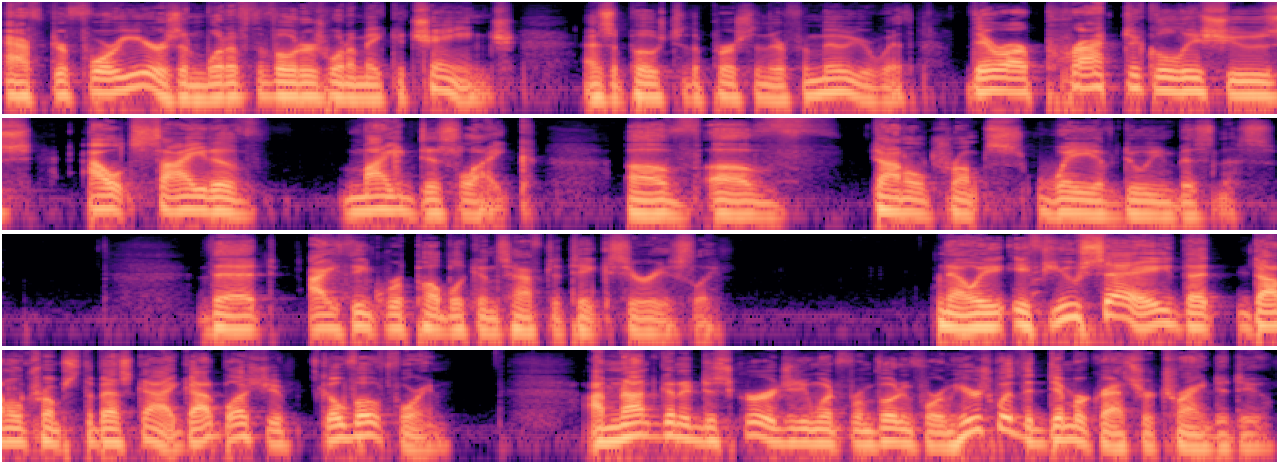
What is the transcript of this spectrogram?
after four years. And what if the voters want to make a change as opposed to the person they're familiar with? There are practical issues outside of my dislike of of Donald Trump's way of doing business that I think Republicans have to take seriously. Now, if you say that Donald Trump's the best guy, God bless you, go vote for him. I'm not going to discourage anyone from voting for him. Here's what the Democrats are trying to do.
